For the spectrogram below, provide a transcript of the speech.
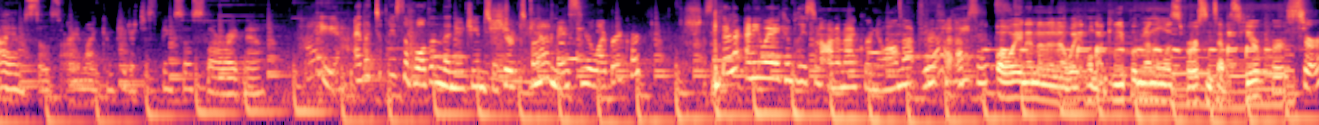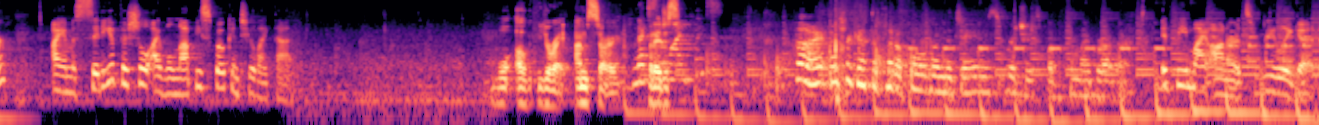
I am so sorry. My computer's just being so slow right now. Hi, I'd like to place a hold on the new James Richards book. May I see your library card? Is there any way I can place an automatic renewal on that for Yeah, free? absolutely. Oh, wait, no, no, no, no, wait, hold on. Can you put me on the list first since I was here first? Sir, I am a city official. I will not be spoken to like that. Well, oh, you're right. I'm sorry. Next but I in just. line, please. Hi, I forgot to put a hold on the James Richards book for my brother. It'd be my honor. It's really good.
